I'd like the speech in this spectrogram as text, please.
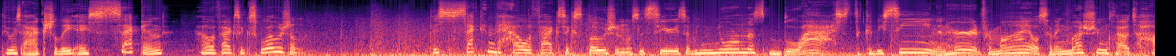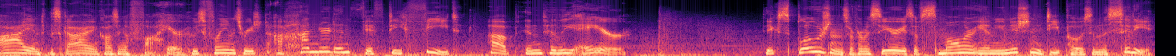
there was actually a second Halifax explosion. This second Halifax explosion was a series of enormous blasts that could be seen and heard for miles, sending mushroom clouds high into the sky and causing a fire whose flames reached 150 feet up into the air. The explosions were from a series of smaller ammunition depots in the city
